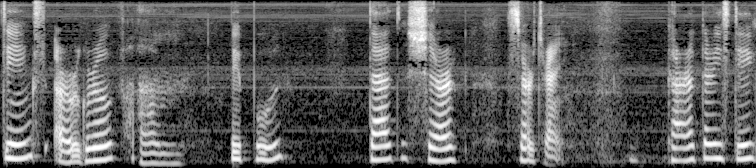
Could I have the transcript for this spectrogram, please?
things or group, um, people that share certain characteristic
